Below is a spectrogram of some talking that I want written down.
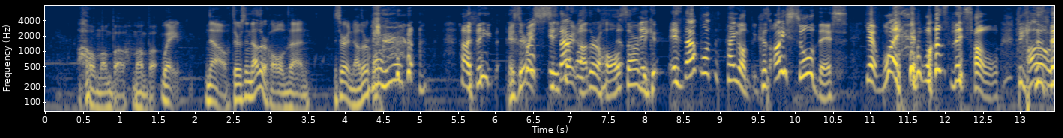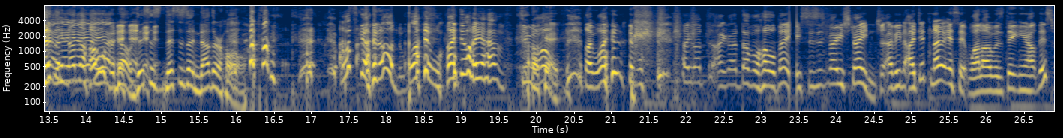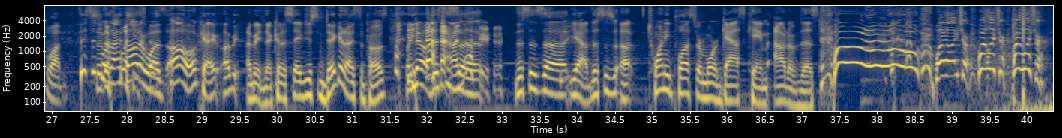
Oh, Mumbo, Mumbo. Wait, no, there's another hole then. Is there another hole here? I think. Is there Wait, a secret what- other hole somewhere? Is that what? Hang on, because I saw this. Yeah, what was this hole? Oh, because Oh, there's yeah, yeah, another yeah, hole No, this is this is another hole. What's going on? Why? Why do I have two Okay. holes? Like why? I got I got a double hole base. This is very strange. I mean, I did notice it while I was digging out this one. This is So what I thought it was. Oh, okay. I mean, I mean, that could have saved you some digging, I suppose. But no, this is Yeah, uh, this is uh, yeah, this is uh, 20 plus or more gas came out of this. Oh, why lecture? Why lecture? Why lecture?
